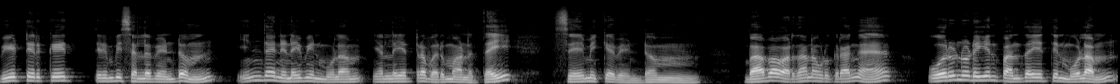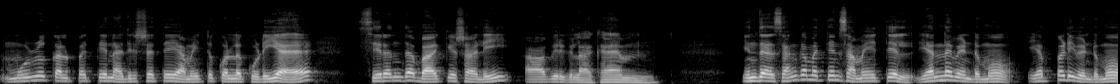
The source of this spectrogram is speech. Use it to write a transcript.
வீட்டிற்கு திரும்பி செல்ல வேண்டும். இந்த நினைவின் மூலம் எல்லையற்ற வருமானத்தை சேமிக்க வேண்டும். பாபா வரதானம் கொடுக்குறாங்க ஒரு நொடியின் பந்தயத்தின் மூலம் முழு கல்பத்தின் அதிர்ஷ்டத்தை அமைத்து கொள்ளக்கூடிய சிறந்த பாக்கியசாலி ஆவீர்களாக. இந்த சங்கமத்தின் சமயத்தில் என்ன வேண்டுமோ எப்படி வேண்டுமோ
